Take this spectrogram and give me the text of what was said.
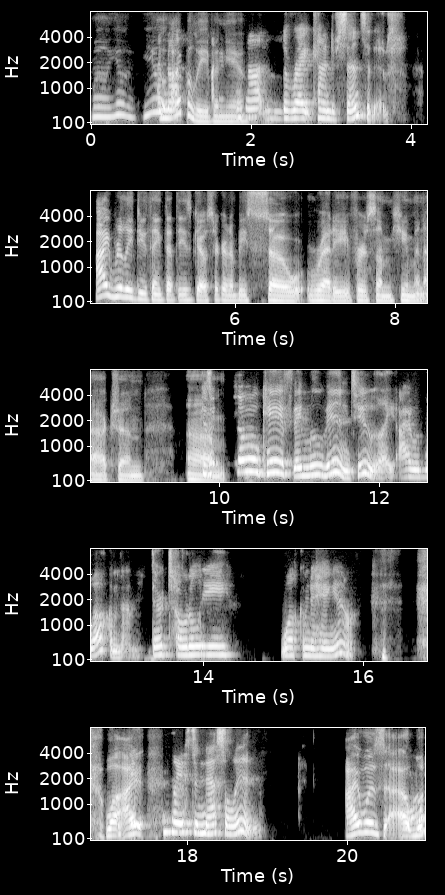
well, you, you, not- I believe in you. I'm not the right kind of sensitive. I really do think that these ghosts are going to be so ready for some human action. Because Um, it's so okay if they move in too. Like I would welcome them. They're totally welcome to hang out. well, I place to nestle in. I was uh, one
